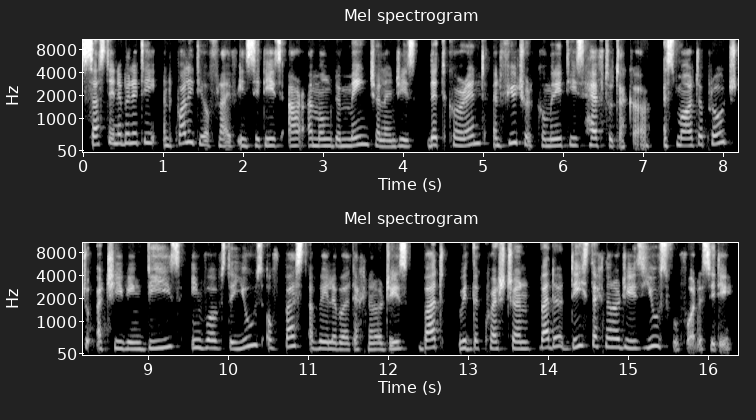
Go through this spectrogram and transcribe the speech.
Sustainability and quality of life in cities are among the main challenges that current and future communities have to tackle. A smart approach to achieving these involves the use of best available technologies, but with the question whether this technology is useful for the city.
